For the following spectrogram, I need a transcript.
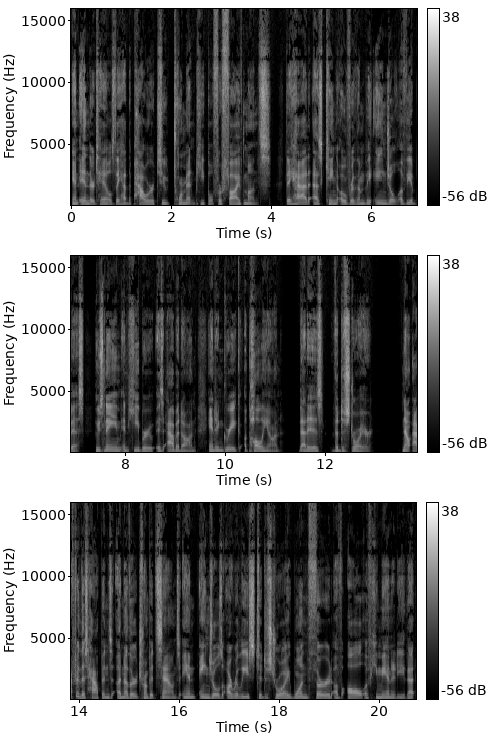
and in their tails they had the power to torment people for five months. They had as king over them the angel of the abyss, whose name in Hebrew is Abaddon, and in Greek, Apollyon, that is, the destroyer. Now, after this happens, another trumpet sounds, and angels are released to destroy one third of all of humanity that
